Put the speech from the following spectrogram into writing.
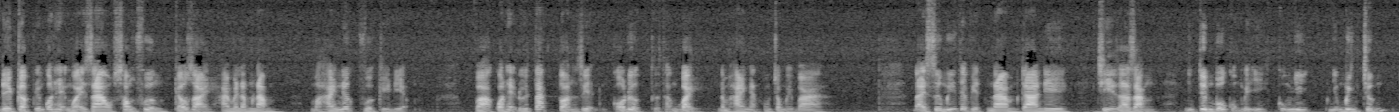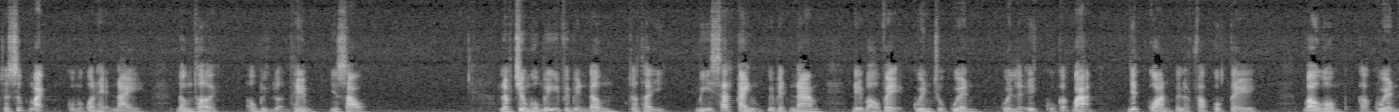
Đề cập đến quan hệ ngoại giao song phương kéo dài 25 năm mà hai nước vừa kỷ niệm và quan hệ đối tác toàn diện có được từ tháng 7 năm 2013. Đại sứ Mỹ tại Việt Nam Daniel chỉ ra rằng những tuyên bố của Mỹ cũng như những minh chứng cho sức mạnh của mối quan hệ này, đồng thời ông bình luận thêm như sau. Lập trường của Mỹ về Biển Đông cho thấy Mỹ sát cánh với Việt Nam để bảo vệ quyền chủ quyền, quyền lợi ích của các bạn nhất quán về luật pháp quốc tế, bao gồm cả quyền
